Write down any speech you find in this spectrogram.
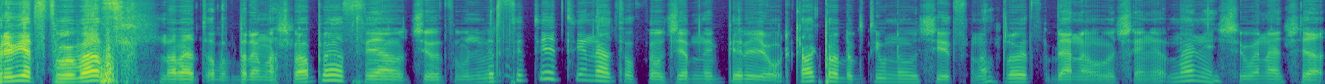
Приветствую вас. Давайте разберем ваш вопрос. Я учился в университете и начался учебный период. Как продуктивно учиться, настроить себя на улучшение знаний, с чего начать?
